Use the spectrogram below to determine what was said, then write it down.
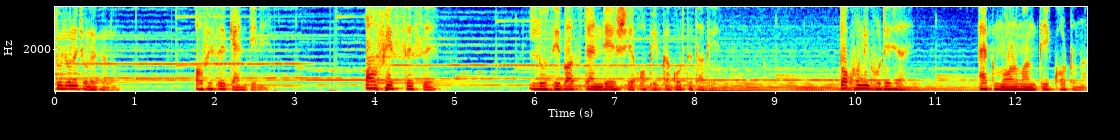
দুজনে চলে গেল অফিসের ক্যান্টিনে। অফিস শেষে লুসি বাস স্ট্যান্ডে এসে অপেক্ষা করতে থাকে। তখনই ঘটে যায় এক মর্মান্তিক ঘটনা।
